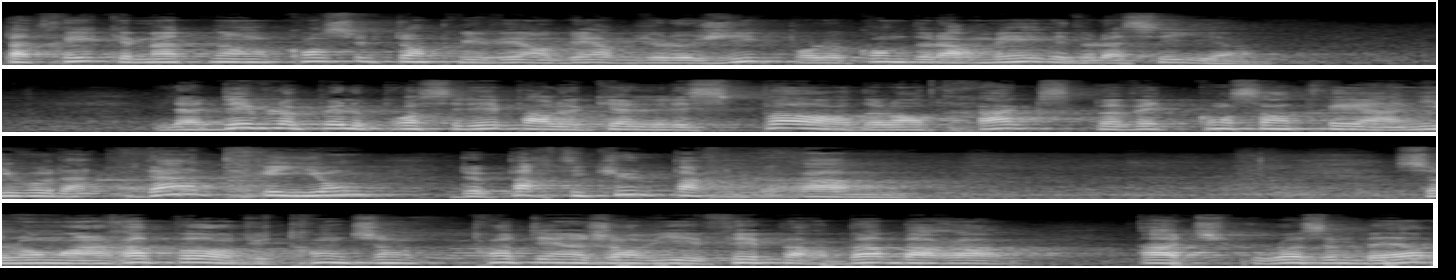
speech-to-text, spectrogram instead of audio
Patrick est maintenant consultant privé en guerre biologique pour le compte de l'armée et de la CIA. Il a développé le procédé par lequel les spores de l'anthrax peuvent être concentrés à un niveau d'un trillion de particules par gramme. Selon un rapport du 30 jan 31 janvier fait par Barbara H. Rosenberg,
